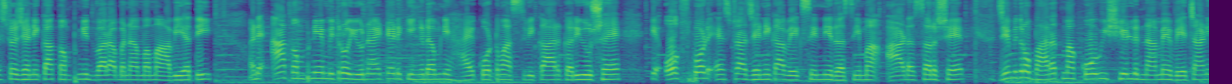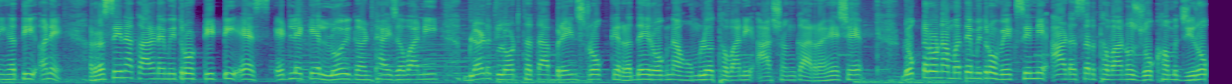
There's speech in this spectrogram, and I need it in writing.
એસ્ટ્રોજેનિકા કંપની દ્વારા બનાવવામાં આવી હતી. અને આ કંપનીએ મિત્રો યુનાઇટેડ કિંગડમની હાઈકોર્ટમાં સ્વીકાર કર્યું છે કે ઓક્સફોર્ડ એસ્ટ્રાજેનિકા વેક્સિનની રસીમાં આડઅસર છે. જે મિત્રો ભારતમાં કોવિશિલ્ડ નામે વેચાણી હતી અને રસીના કારણે મિત્રો ટીટીએસ એટલે કે લોહી ગંઠાઈ જવાની, બ્લડ ક્લોટ થતા બ્રેઇન સ્ટ્રોક કે હૃદય રોગના હુમલો થવાની આશંકા રહે છે. ડોક્ટરોના મતે મિત્રો વેક્સિનની આડઅસર થવાનું જોખમ zero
